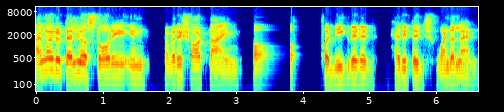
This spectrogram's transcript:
I'm going to tell you a story in a very short time of, of a degraded heritage wonderland.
